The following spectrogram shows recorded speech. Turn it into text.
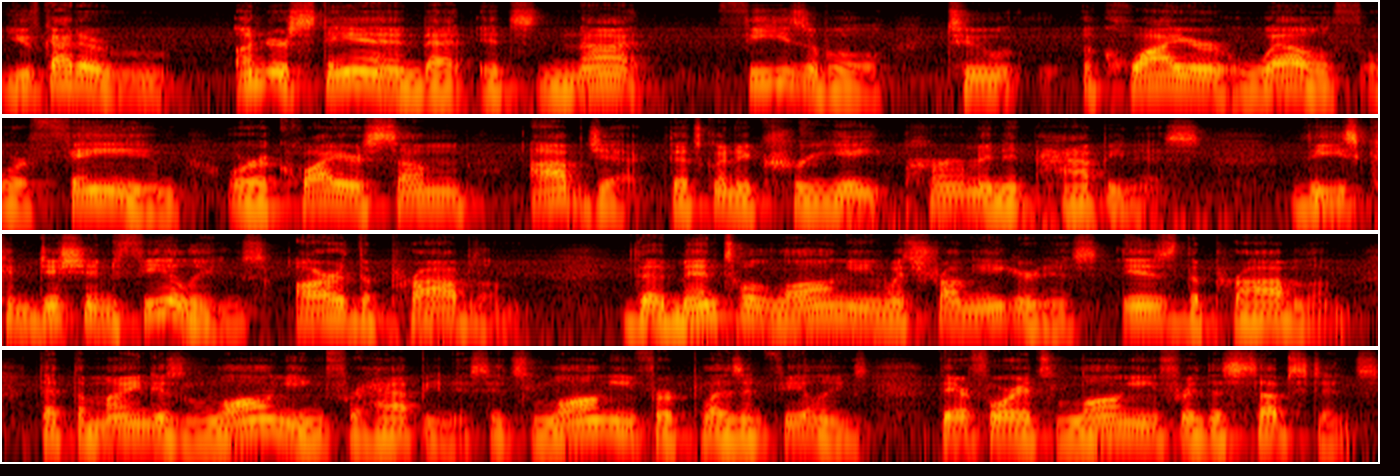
you've got to understand that it's not feasible to acquire wealth or fame or acquire some object that's going to create permanent happiness. These conditioned feelings are the problem. The mental longing with strong eagerness is the problem. That the mind is longing for happiness, it's longing for pleasant feelings, therefore, it's longing for this substance,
